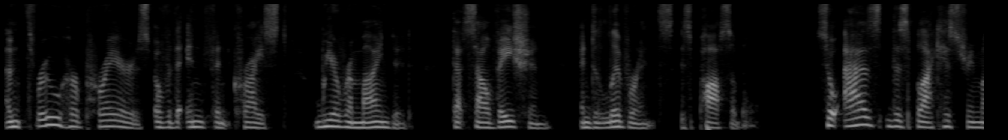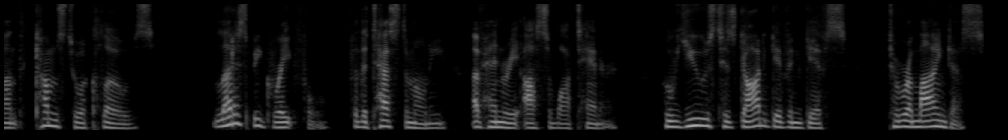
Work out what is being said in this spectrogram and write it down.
And through her prayers over the infant Christ, we are reminded that salvation and deliverance is possible. So, as this Black History Month comes to a close, let us be grateful for the testimony of Henry Ossawa Tanner, who used his God given gifts to remind us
